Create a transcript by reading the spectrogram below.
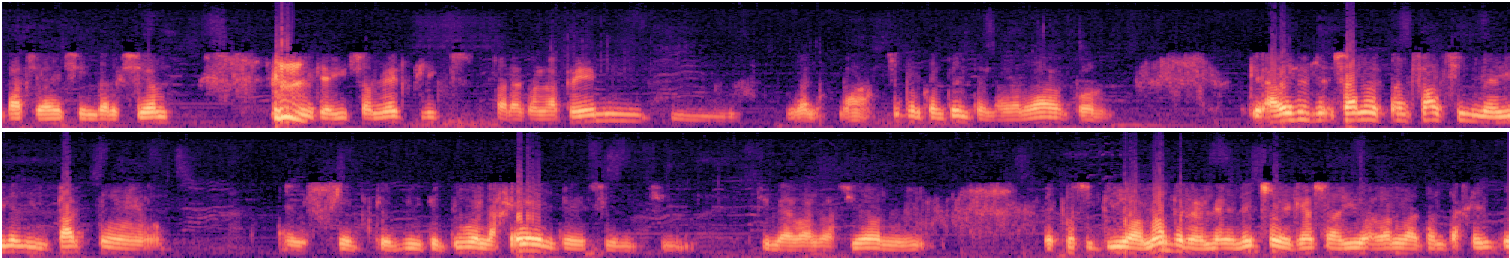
base a esa inversión que hizo Netflix para con la peli. Y bueno, nada, súper contento, la verdad, por que a veces ya no es tan fácil medir el impacto eh, que, tuvo en la gente, si, si, si la evaluación es positivo no, pero el, hecho de que haya ido a verlo a tanta gente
